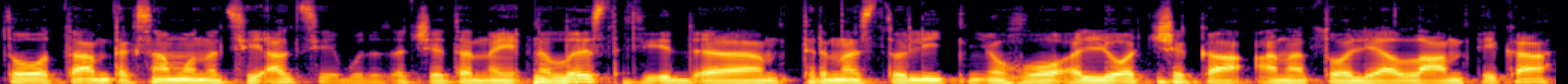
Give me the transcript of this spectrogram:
то там так само на цій акції буде зачитаний лист від 13-літнього е, льотчика Анатолія Лампіка.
